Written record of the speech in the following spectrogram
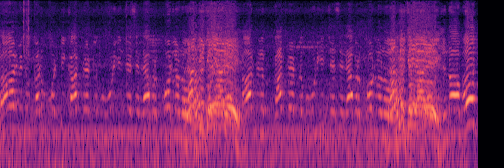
కార్మికులు కడుపు కొట్టి కార్పొరేట్లకు ఊడిగించేసే లేబర్ కోడ్లను రద్దు చేయాలి. కార్మికులకు కార్పొరేట్లకు ఊడిగించేసే లేబర్ కోడ్లను రద్దు చేయాలి. జిందాబాద్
